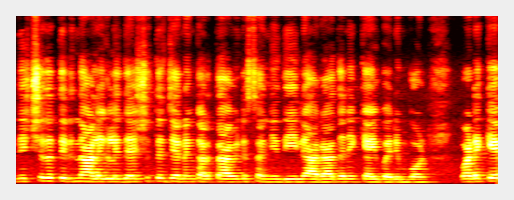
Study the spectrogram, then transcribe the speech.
നിശ്ചിത തിരുനാളുകളിൽ ദേശത്തെ ജനം കർത്താവിന്റെ സന്നിധിയിൽ ആരാധനയ്ക്കായി വരുമ്പോൾ വടക്കേ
